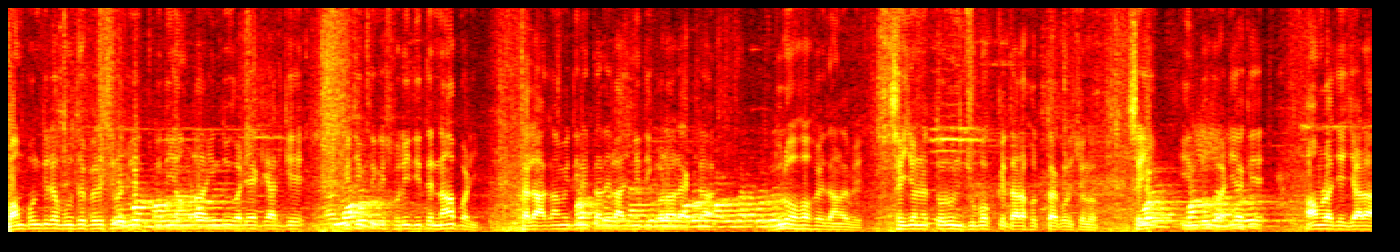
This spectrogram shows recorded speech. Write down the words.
বামপন্থীরা বুঝতে পেরেছিল যে যদি আমরা ইন্দু গাড়িয়াকে আজকে পৃথিবী থেকে সরিয়ে দিতে না পারি, তাহলে আগামী দিনে তাদের রাজনীতি করার একটা দুরহ হয়ে দাঁড়াবে। সেই জন্য তরুণ যুবককে তারা হত্যা করেছিল। সেই ইন্দু গাড়িয়াকে আমরা যে যারা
